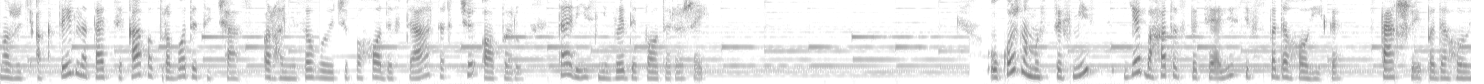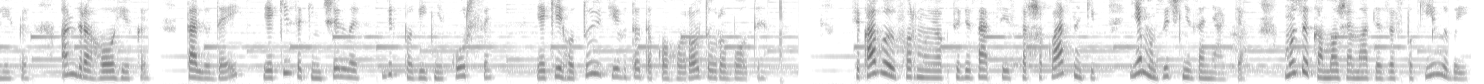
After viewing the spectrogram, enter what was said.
можуть активно та цікаво проводити час, організовуючи походи в театр чи оперу та різні види подорожей. У кожному з цих місць є багато спеціалістів з педагогіки, старшої педагогіки, андрагогіки та людей, які закінчили відповідні курси, які готують їх до такого роду роботи. Цікавою формою активізації старшокласників є музичні заняття. Музика може мати заспокійливий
